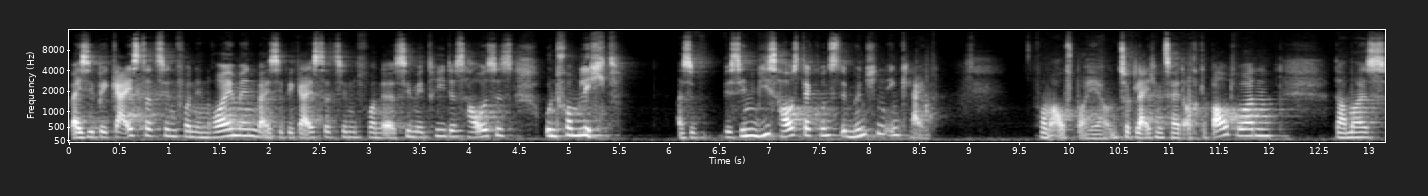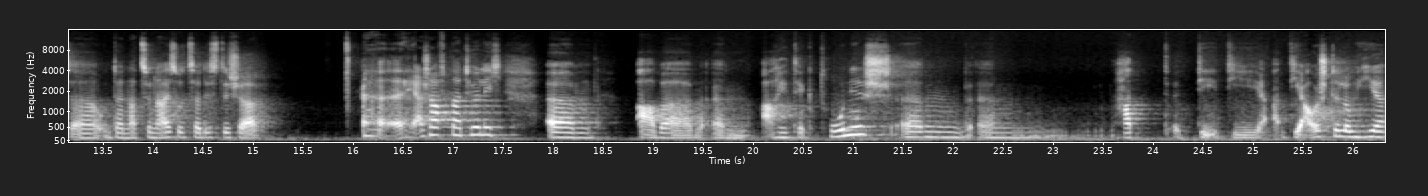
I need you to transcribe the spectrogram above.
weil sie begeistert sind von den Räumen, weil sie begeistert sind von der Symmetrie des Hauses und vom Licht. Also wir sind wie das Haus der Kunst in München in klein vom Aufbau her und zur gleichen Zeit auch gebaut worden, damals äh, unter nationalsozialistischer äh, Herrschaft natürlich, ähm, aber ähm, architektonisch ähm, ähm hat die, die, die Ausstellung hier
